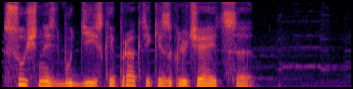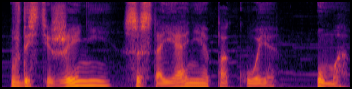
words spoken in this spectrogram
Сущность буддийской практики заключается в достижении состояния покоя ума.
